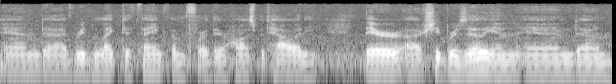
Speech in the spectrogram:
And uh, I'd really like to thank them for their hospitality. They're actually Brazilian and um,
